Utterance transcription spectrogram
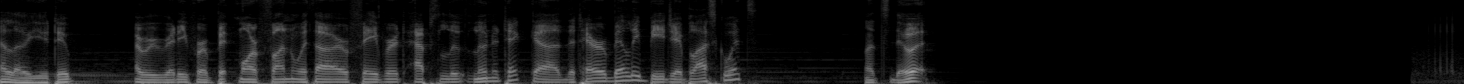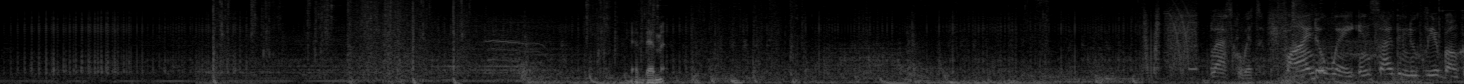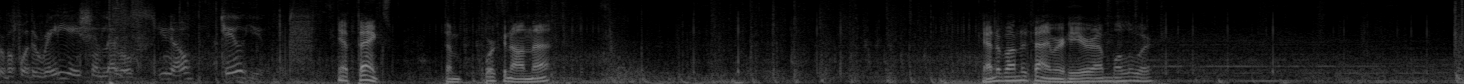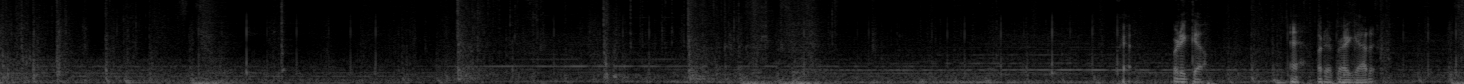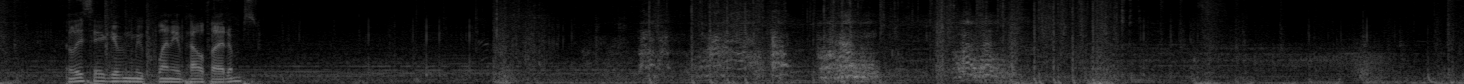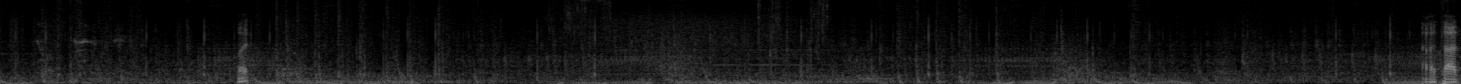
Hello, YouTube. Are we ready for a bit more fun with our favorite absolute lunatic, uh, the Terror Billy, BJ Blazkowicz? Let's do it. God damn it. Blazkowicz, find a way inside the nuclear bunker before the radiation levels, you know, kill you. Yeah, thanks. I'm working on that. Kind of on a timer here, I'm well aware. Crap, where'd it go? Whatever, I got it. At least they've given me plenty of health items.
